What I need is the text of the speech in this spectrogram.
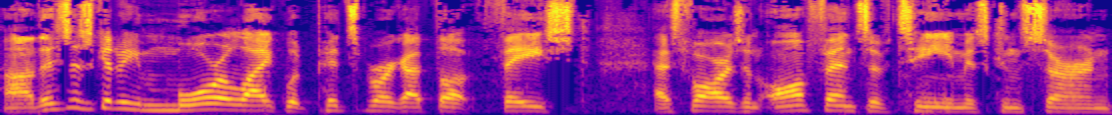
Uh, this is going to be more like what Pittsburgh, I thought, faced as far as an offensive team is concerned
